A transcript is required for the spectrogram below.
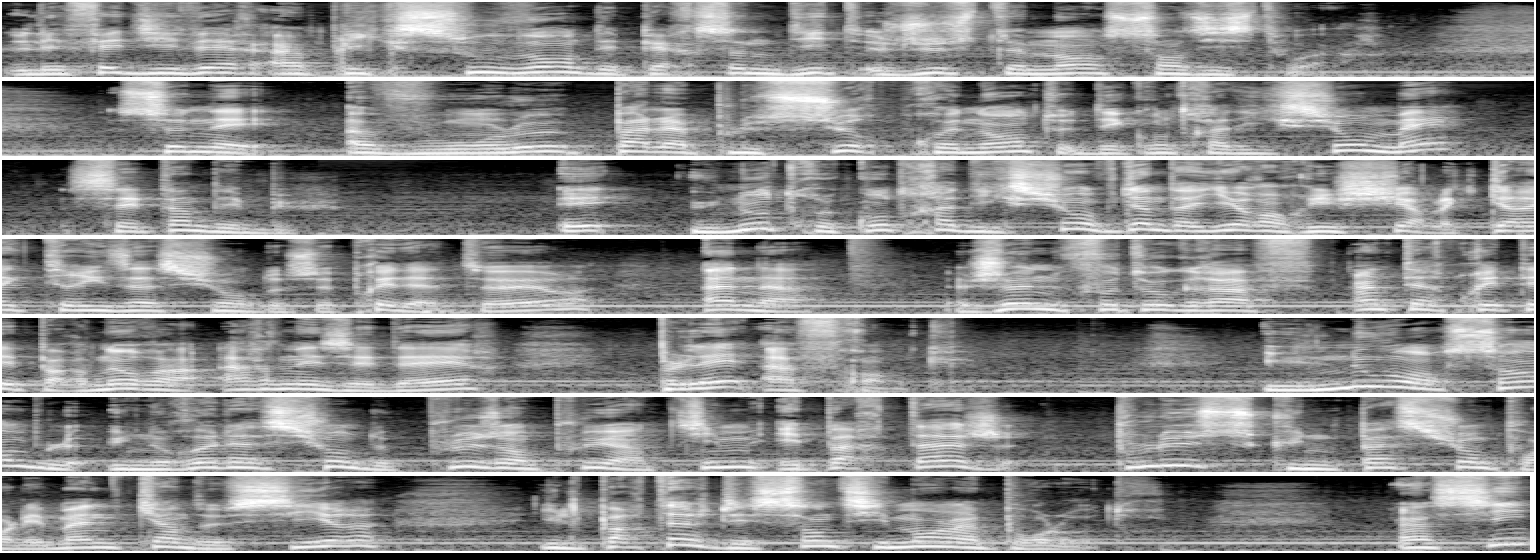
les faits divers impliquent souvent des personnes dites justement sans histoire. Ce n'est, avouons-le, pas la plus surprenante des contradictions, mais c'est un début. Et une autre contradiction vient d'ailleurs enrichir la caractérisation de ce prédateur. Anna, jeune photographe interprétée par Nora Arnezeder, plaît à Frank. Ils nouent ensemble une relation de plus en plus intime et partagent plus qu'une passion pour les mannequins de cire, ils partagent des sentiments l'un pour l'autre. Ainsi,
